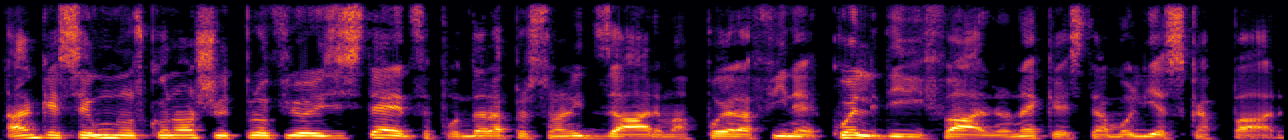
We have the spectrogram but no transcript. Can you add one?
anche se uno sconosce il profilo di resistenza può andare a personalizzare, ma poi alla fine quelli devi fare, non è che stiamo lì a scappare.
